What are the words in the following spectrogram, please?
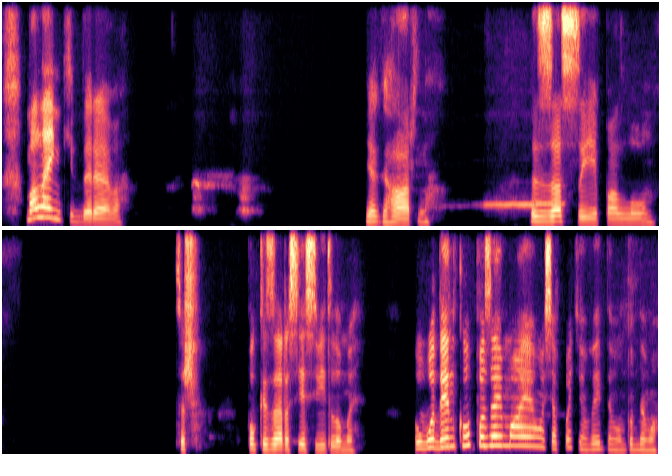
маленькі дерева. Як гарно. Засипало. Це ж, поки зараз є світло, ми у будинку позаймаємося, а потім вийдемо, будемо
